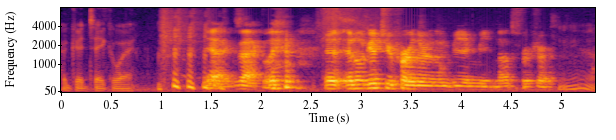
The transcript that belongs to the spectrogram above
a, a good takeaway. yeah, exactly. It, will get you further than being mean. That's for sure. Yeah.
